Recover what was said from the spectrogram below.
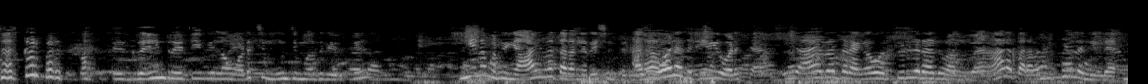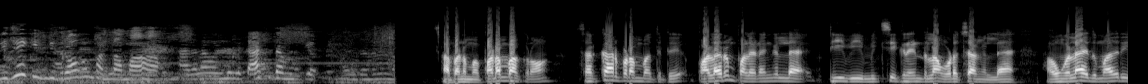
சர்க்கார் படத்தை பார்த்துட்டு கிரைண்டர் டிவி எல்லாம் மூஞ்சி மாதிரி இருக்கு. நீங்க என்ன பண்றீங்க? ஆயிரம் ரூபாய் தராங்க ரேஷன் அது கடையில ஓடாத டிவி உடைச்சேன் இது ஆயிரம் ரூபாய் தராங்க. ஒரு சுடிதாராவது வாங்குவேன். ஆனா பரவாயில்ல கீழே நில்ல. விஜய்க்கு இப்படி துரோகம் பண்ணலாமா? அதெல்லாம் ஒண்ணும் இல்ல. காசு தான் முக்கியம். அப்போ நம்ம படம் பார்க்குறோம் சர்க்கார் படம் பார்த்துட்டு பலரும் பல இடங்களில் டிவி மிக்சி கிரைண்டர்லாம் உடைச்சாங்கல்ல. அவங்கெல்லாம் இது மாதிரி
